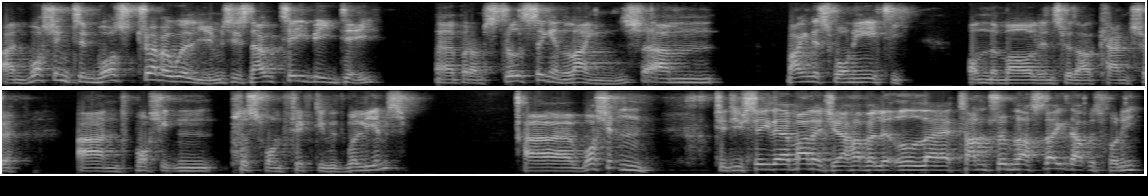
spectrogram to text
And Washington was Trevor Williams, is now TBD, uh, but I'm still singing lines. Um, minus 180 on the Marlins with Alcantara and Washington plus 150 with Williams. Uh, Washington, did you see their manager have a little uh, tantrum last night? That was funny.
